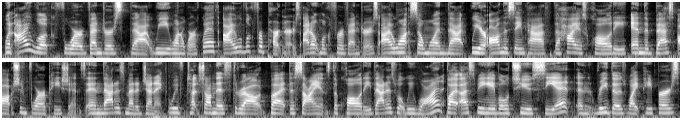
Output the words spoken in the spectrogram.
when I look for vendors that we want to work with, I would look for partners. I don't look for vendors. I want someone that we are on the same path, the highest quality, and the best option for our patients. And that is Metagenic. We've touched on this throughout, but the science, the quality, that is what we want. By us being able to see it and read those white papers,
